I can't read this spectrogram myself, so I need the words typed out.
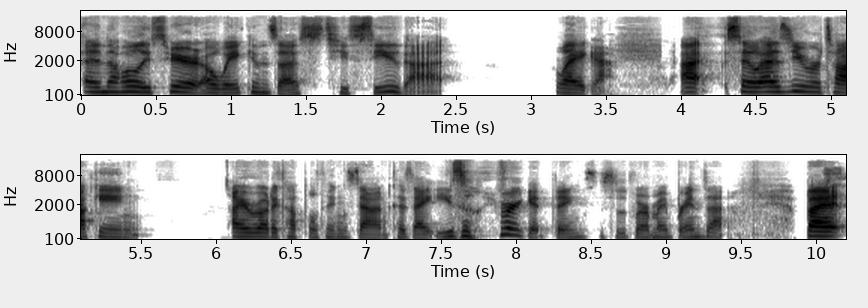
And the Holy Spirit awakens us to see that. Like, Yeah. I, so as you were talking, I wrote a couple things down because I easily forget things. This is where my brain's at. But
